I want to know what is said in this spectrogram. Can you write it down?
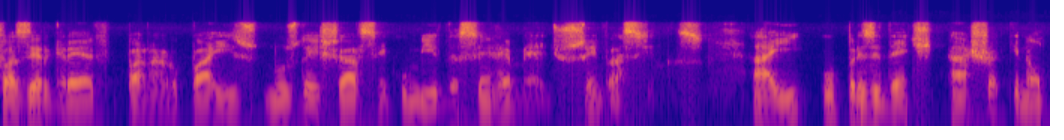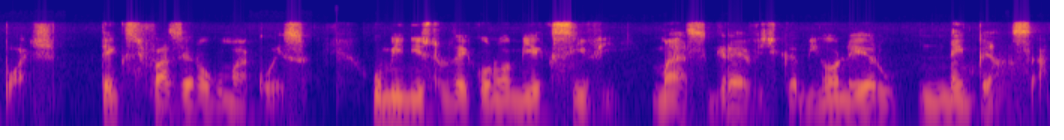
fazer greve, parar o país, nos deixar sem comida, sem remédios, sem vacinas. Aí o presidente acha que não pode. Tem que se fazer alguma coisa. O ministro da Economia que se vire, mas greve de caminhoneiro, nem pensar.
